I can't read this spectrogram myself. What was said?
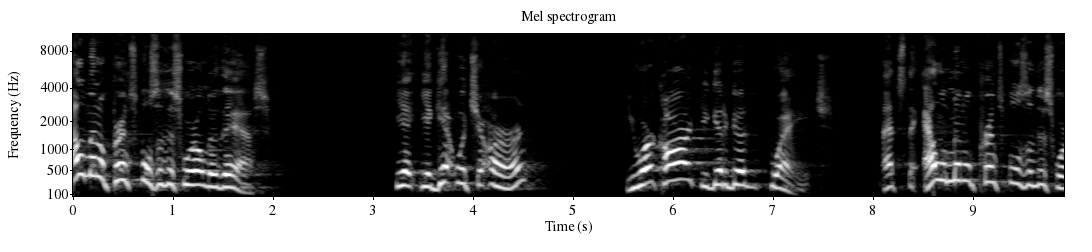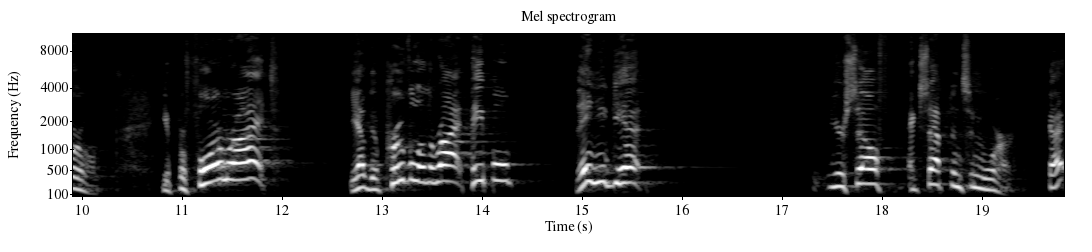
Elemental principles of this world are this. You, you get what you earn. You work hard, you get a good wage. That's the elemental principles of this world. You perform right, you have the approval of the right people, then you get yourself acceptance and worth, okay?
